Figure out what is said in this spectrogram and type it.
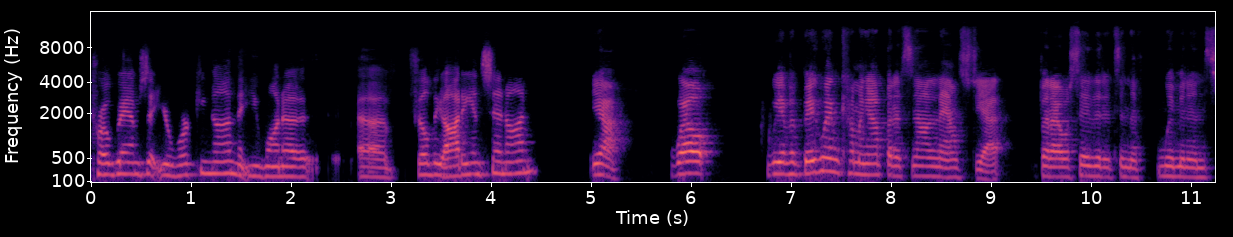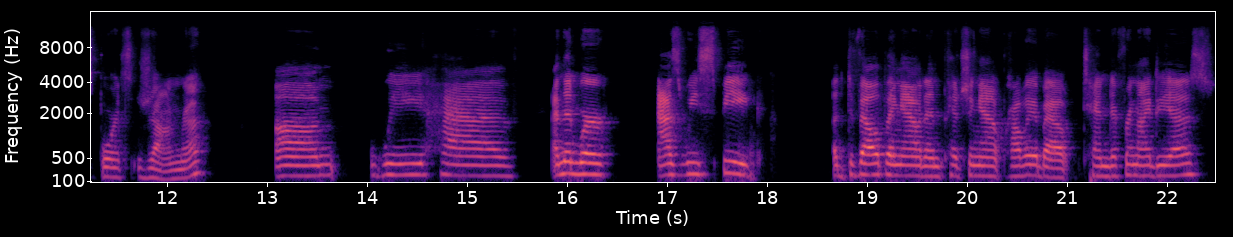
programs that you're working on that you want to uh, fill the audience in on? Yeah. Well, we have a big one coming up, but it's not announced yet. But I will say that it's in the women in sports genre. Um, we have, and then we're, as we speak, developing out and pitching out probably about 10 different ideas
